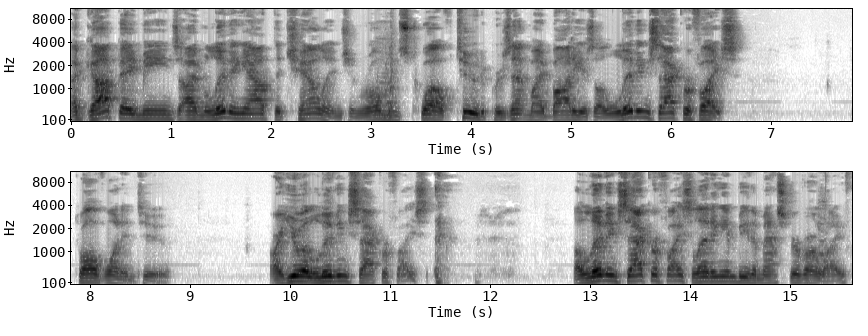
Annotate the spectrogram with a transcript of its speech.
Agape means I'm living out the challenge in Romans 12, 2 to present my body as a living sacrifice. 12, 1 and 2. Are you a living sacrifice? a living sacrifice, letting Him be the master of our life.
